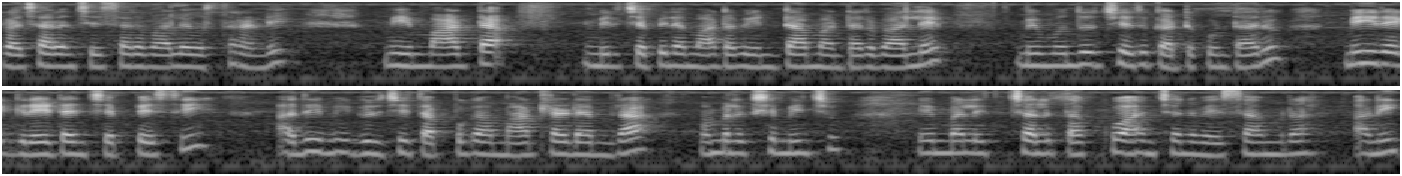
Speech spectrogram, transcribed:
ప్రచారం చేశారు వాళ్ళే వస్తారండి. మీ మాట మీరు చెప్పిన మాట వింటామంటారు వాళ్ళే. మీ ముందు చేతి కట్టుకుంటారు. మీరే గ్రేట్ అని చెప్పేసి అది మీ గురించి తప్పుగా మాట్లాడాంరా. మమ్మల్ని క్షమించు. మిమ్మల్ని చాలా తక్కువ అంచనా వేశాంరా అని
